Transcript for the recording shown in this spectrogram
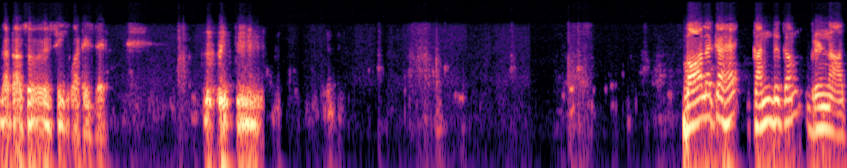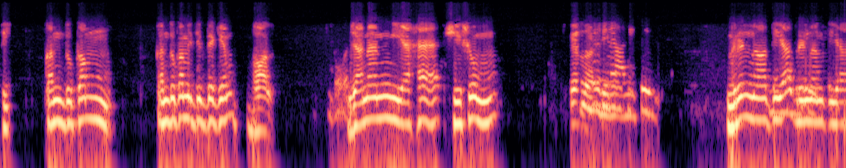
that also we will see what is there बालकः कन्दुकं गृह्णाति कन्दुकं कन्दुकम् इत्युक्ते किं बाल् जनन्यः शिशुं गृह्णाति या गृह्णन्ति या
